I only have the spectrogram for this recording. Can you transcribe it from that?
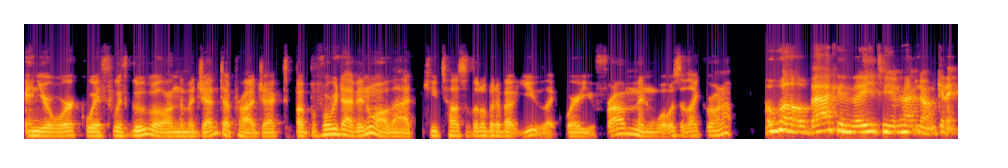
and your work with with Google on the Magenta project. But before we dive into all that, can you tell us a little bit about you? Like, where are you from and what was it like growing up? Well, back in the 1800s, no, I'm kidding.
